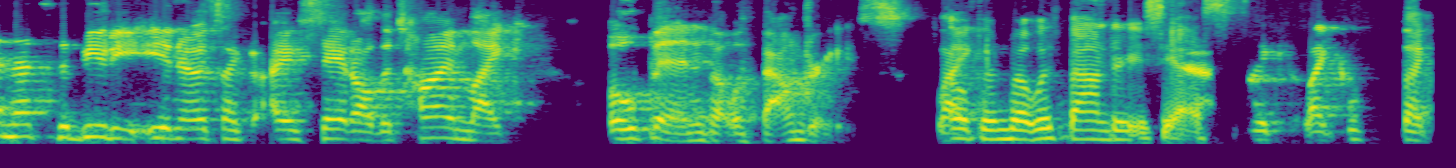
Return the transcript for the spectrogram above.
and that's the beauty you know it's like i say it all the time like open but with boundaries. Like open but with boundaries yes. like like like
